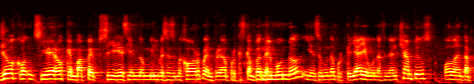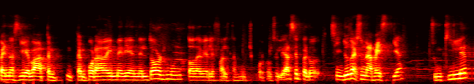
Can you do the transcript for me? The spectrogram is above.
Yo considero que Mbappé sigue siendo mil veces mejor, en primera porque es campeón del mundo y en segunda porque ya llegó a una final Champions. Holland apenas lleva temporada y media en el Dortmund, todavía le falta mucho por consolidarse, pero sin duda es una bestia, es un killer.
